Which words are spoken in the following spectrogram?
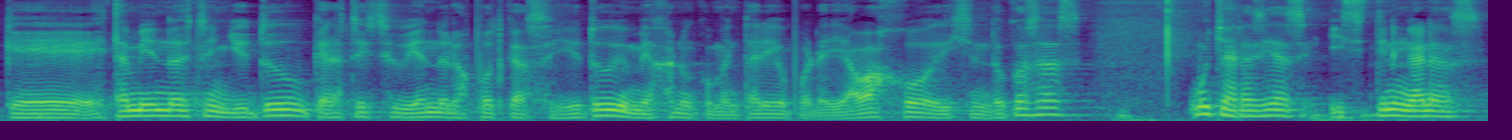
que están viendo esto en YouTube, que ahora estoy subiendo los podcasts a YouTube y me dejan un comentario por ahí abajo diciendo cosas. Muchas gracias y si tienen ganas,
